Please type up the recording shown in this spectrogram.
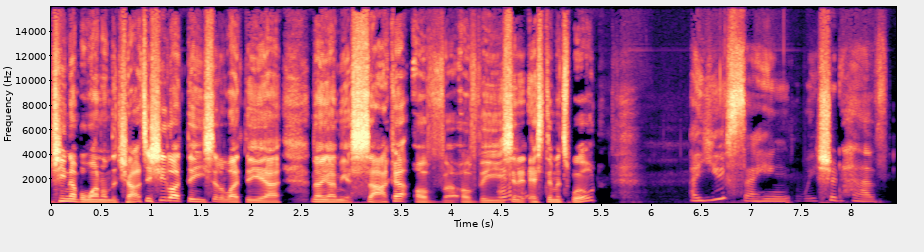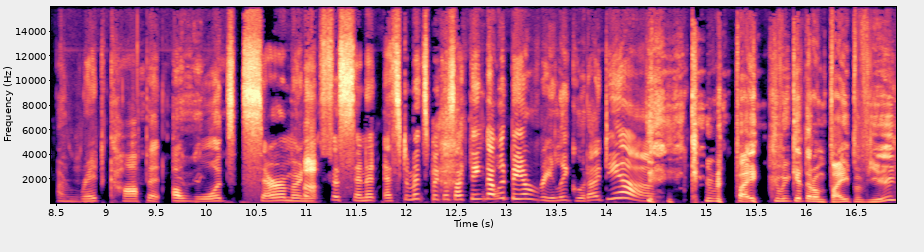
Is she number one on the charts? Is she like the sort of like the uh, Naomi Osaka of uh, of the Senate estimates world? Are you saying we should have a red carpet awards ceremony for Senate estimates? Because I think that would be a really good idea. Can we, pay, can we get that on pay per view?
